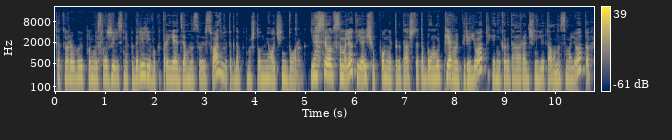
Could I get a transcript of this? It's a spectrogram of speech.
который вы, помню, сложились, мне подарили его, который я одела на свою свадьбу тогда, потому что он мне очень дорог. Я села в самолет, и я еще помню тогда, что это был мой первый перелет. Я никогда раньше не летала на самолетах,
